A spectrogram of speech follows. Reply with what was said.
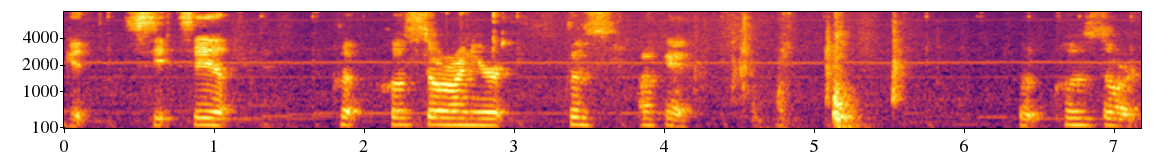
Get see see you. Cl- close door on your close okay. Cl- Close door.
